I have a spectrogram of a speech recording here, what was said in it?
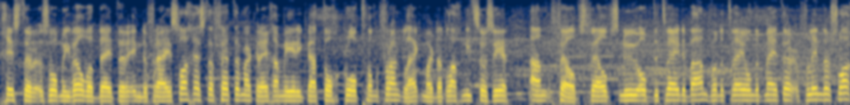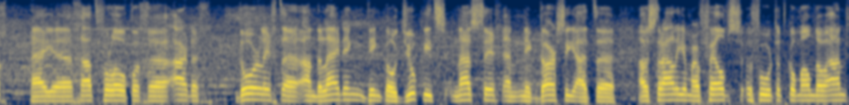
Gisteren zwom hij wel wat beter in de vrije slagestafette. Maar kreeg Amerika toch klop van Frankrijk. Maar dat lag niet zozeer aan Phelps. Phelps nu op de tweede baan van de 200 meter vlinderslag. Hij eh, gaat voorlopig eh, aardig door ligt eh, aan de leiding. Dinko Djukic naast zich en Nick Darcy uit eh, Australië. Maar Phelps voert het commando aan. 54-80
